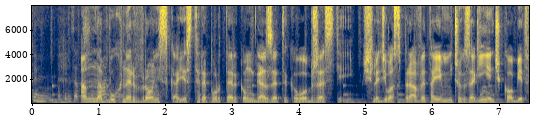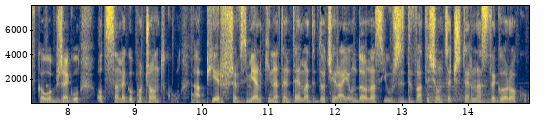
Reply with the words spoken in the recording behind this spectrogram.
tym, po tym Anna Buchner-Wrońska jest reporterką Gazety Kołobrzeskiej. Śledziła sprawę tajemniczych zaginięć kobiet w Kołobrzegu od samego początku, a pierwsze wzmianki na ten temat docierają do nas już z 2014 roku.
